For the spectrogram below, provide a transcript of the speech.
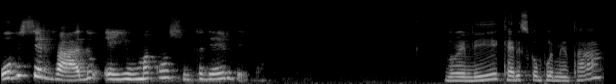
observado em uma consulta de Ayurveda. Noeli, queres complementar?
